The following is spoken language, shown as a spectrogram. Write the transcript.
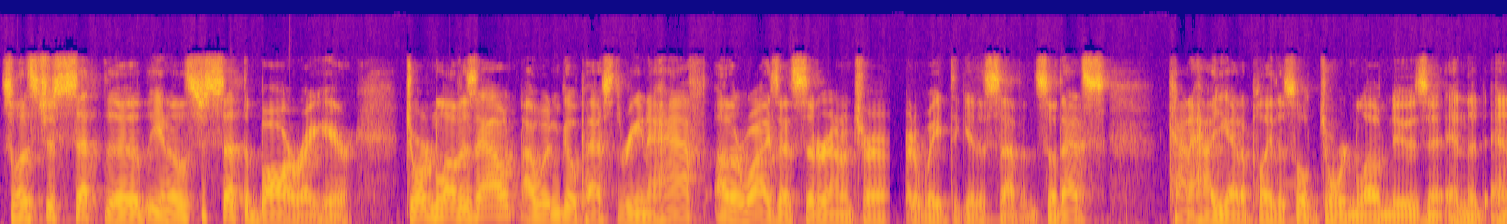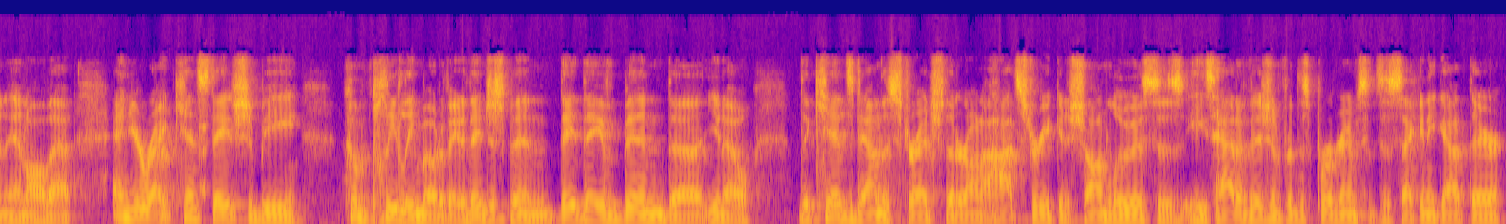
So let's just set the you know let's just set the bar right here. Jordan Love is out. I wouldn't go past three and a half. Otherwise, I'd sit around and try to wait to get a seven. So that's kind of how you got to play this whole Jordan Love news and, and and and all that. And you're right, Kent State should be completely motivated. They've just been they they've been the you know the kids down the stretch that are on a hot streak. And Sean Lewis is he's had a vision for this program since the second he got there.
